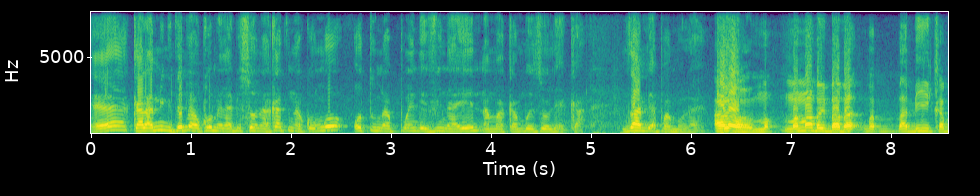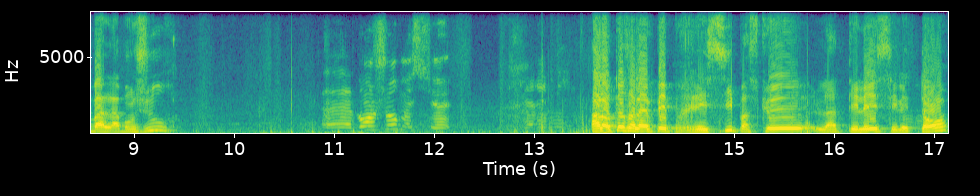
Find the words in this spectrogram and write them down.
eh, kala mingi te mpe akomela biso na kati na congo otuna point de vue na ye na makambo ezoleka nzambe apambola ye alors mama babi, babi, babi kabala bonjour euh, bonjour monsieur alors tozala un peu précis parce que la télé c'est le temps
